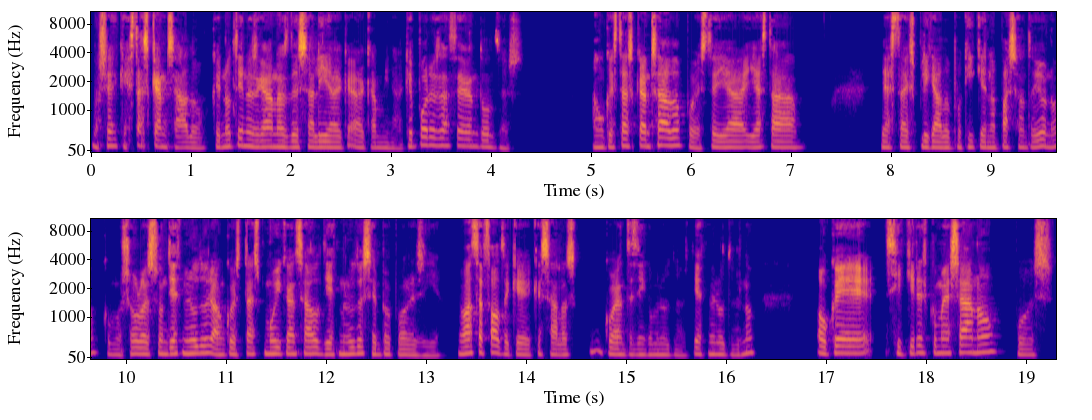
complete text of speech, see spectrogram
no sé, que estás cansado, que no tienes ganas de salir a, caminar. ¿Qué puedes hacer entonces? Aunque estás cansado, pues este ya está ya está explicado por aquí que no pasa anterior, ¿no? Como solo son 10 minutos, aunque estás muy cansado, 10 minutos siempre puedes ir. No hace falta que, que salas 45 minutos, 10 minutos, ¿no? O que si quieres comer sano, pues,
